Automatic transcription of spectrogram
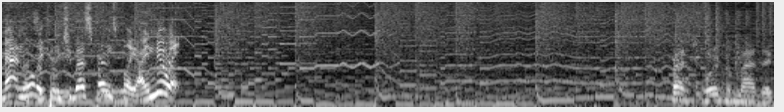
Matt and Woolie from Two Best Friends play. I knew it. French words of magic.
